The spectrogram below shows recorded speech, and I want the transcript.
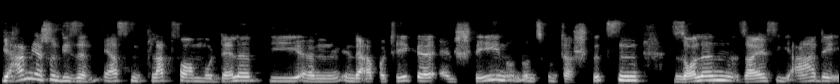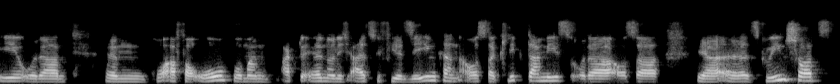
wir haben ja schon diese ersten Plattformmodelle, die ähm, in der Apotheke entstehen und uns unterstützen sollen, sei es IA.de oder ähm, Pro AVO, wo man aktuell noch nicht allzu viel sehen kann, außer Click-Dummies oder außer ja, äh, Screenshots.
